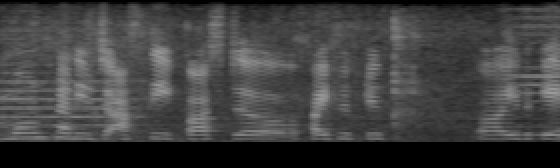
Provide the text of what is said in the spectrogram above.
ಅಮೌಂಟ್ನ ನೀವು ಜಾಸ್ತಿ ಕಾಸ್ಟ್ ಫೈವ್ ಫಿಫ್ಟಿ ಇದಕ್ಕೆ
